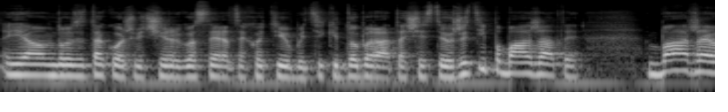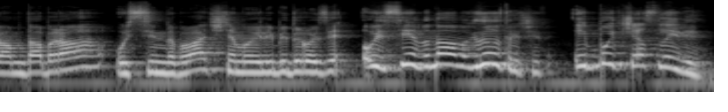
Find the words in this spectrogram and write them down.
Я вам, друзі, також від щирого серця хотів би тільки добра та щастя в житті побажати. Бажаю вам добра, усім до побачення, мої любі друзі, усім до нових зустрічей і будь щасливі!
